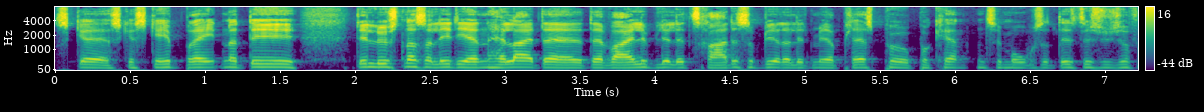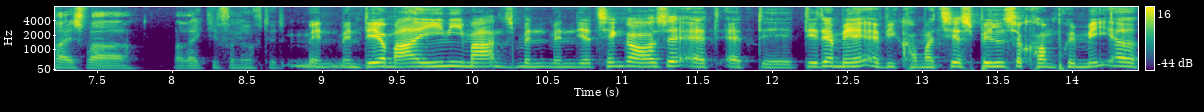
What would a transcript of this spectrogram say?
skal, skal skabe bredden, og det, det løsner sig lidt i anden halvleg, da, da Vejle bliver lidt trætte, så bliver der lidt mere plads på, på kanten til Mos, og det, det synes jeg faktisk var, var rigtig fornuftigt. Men, men det er jeg meget enig i, Martens, men, men jeg tænker også, at, at øh, det der med, at vi kommer til at spille så komprimeret,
